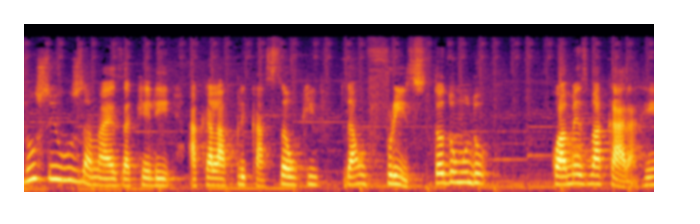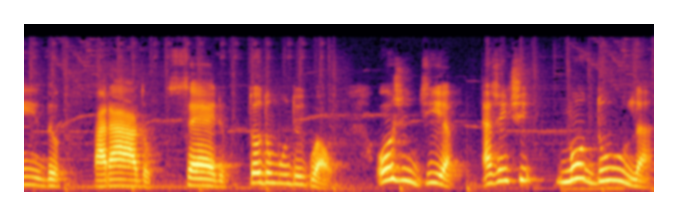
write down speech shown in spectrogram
não se usa mais aquele, aquela aplicação que dá um freeze, todo mundo com a mesma cara, rindo, parado, sério, todo mundo igual. Hoje em dia a gente modula,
